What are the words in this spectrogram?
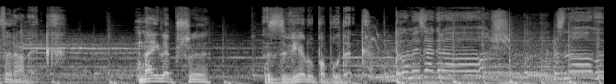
Aferanek. Najlepszy z wielu pobudek. Za grosz, znowu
